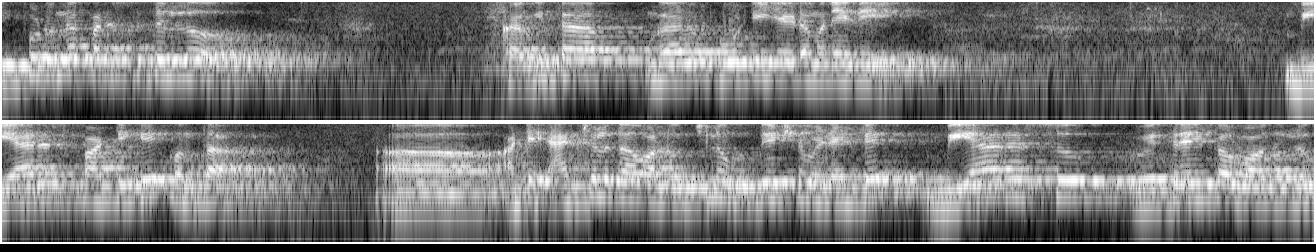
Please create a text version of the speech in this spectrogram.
ఇప్పుడున్న పరిస్థితుల్లో కవిత గారు పోటీ చేయడం అనేది బీఆర్ఎస్ పార్టీకే కొంత అంటే యాక్చువల్గా వాళ్ళు వచ్చిన ఉద్దేశం ఏంటంటే బీఆర్ఎస్ వ్యతిరేకవాదులు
